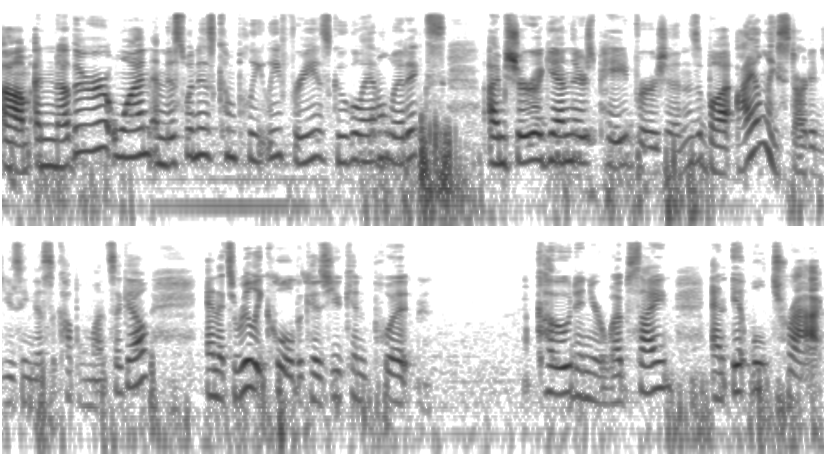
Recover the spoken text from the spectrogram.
Um, another one, and this one is completely free, is Google Analytics. I'm sure again there's paid versions, but I only started using this a couple months ago and it's really cool because you can put code in your website and it will track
